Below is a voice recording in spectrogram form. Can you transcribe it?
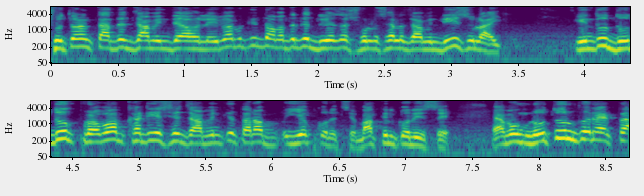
সুতরাং তাদের জামিন দেওয়া হলো। এইভাবে কিন্তু আমাদেরকে দুই হাজার ষোলো সালে জামিন দিয়েছিল হাইকোর্ট কিন্তু দুদক প্রভাব খাটিয়ে সে জামিনকে তারা ইয়ে করেছে বাতিল করেছে এবং নতুন করে একটা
